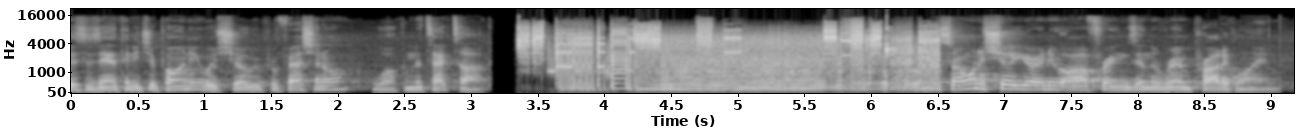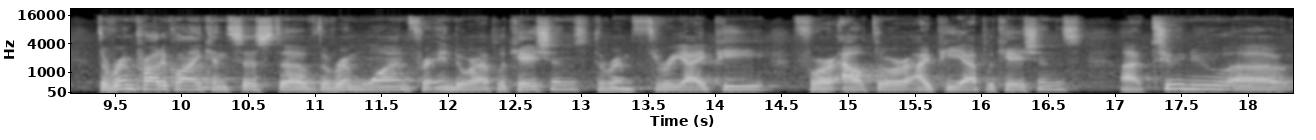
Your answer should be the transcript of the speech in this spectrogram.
This is Anthony Chiappone with Chauvet Professional. Welcome to Tech Talk. So I want to show you our new offerings in the REM product line. The REM product line consists of the REM 1 for indoor applications, the REM 3 IP for outdoor IP applications, uh, two new uh,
